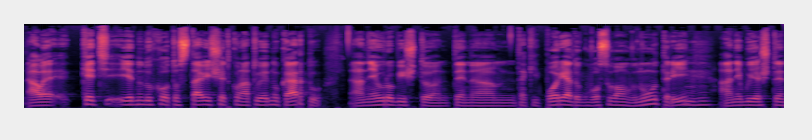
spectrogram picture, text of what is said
Ale keď jednoducho to stavíš všetko na tú jednu kartu a neurobíš to, ten um, taký poriadok vo svojom vnútri mm-hmm. a nebudeš ten,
